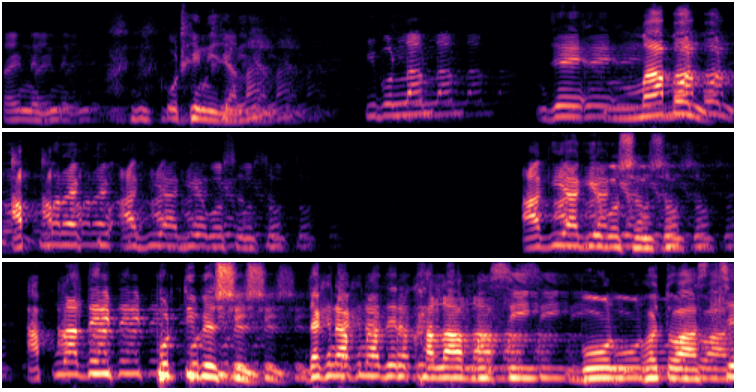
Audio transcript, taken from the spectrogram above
তাই নাকি? কঠিনই জানা কি বললাম? যে মা বোন আপনারা একটু আগিয়ে আগিয়ে বসেন তো। আগে আগে বসেন তো। আপনাদের প্রতিবেশী দেখেন আপনাদের খালা মাসি বোন হয়তো আসছে।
